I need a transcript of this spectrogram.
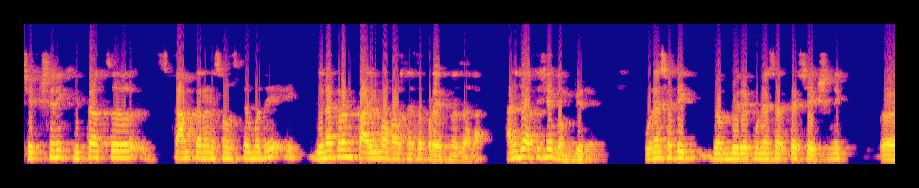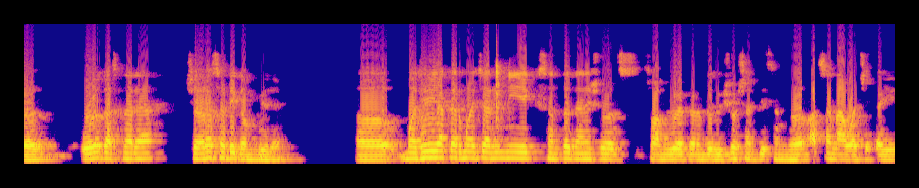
शैक्षणिक हिताचं काम करणाऱ्या संस्थेमध्ये एक विनाकारण काळीमा फासण्याचा प्रयत्न झाला आणि तो अतिशय गंभीर आहे. पुण्यासाठी गंभीर आहे पुण्यासारख्या शैक्षणिक ओळख असणाऱ्या शहरासाठी गंभीर आहे. मध्ये या कर्मचाऱ्यांनी एक संत ज्ञानेश्वर स्वामी विवेकानंद विश्वशांती संघ असा नावाचे काही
